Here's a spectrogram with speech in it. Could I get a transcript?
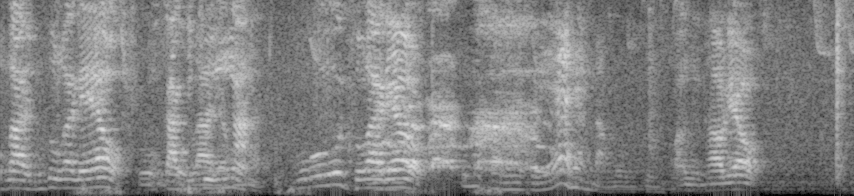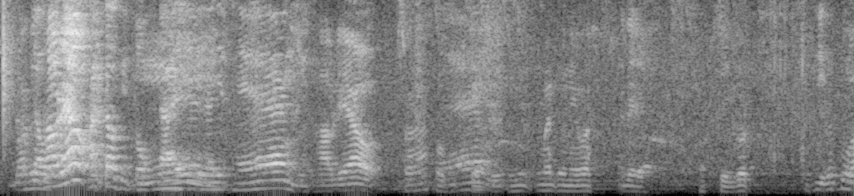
คได้มึงโชคได้แล้วกลางที่คุ้งอะโอ้ยโชคได้แล้วฟัง ถึงข่าวเดียวฟังถึงข่าวเดียวท่านเจ้าสิตรงใจใจแทงข่าวเดียวผมเก็บมันตัวนี้วะอันเดียวสีก็ทีก็ตัว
